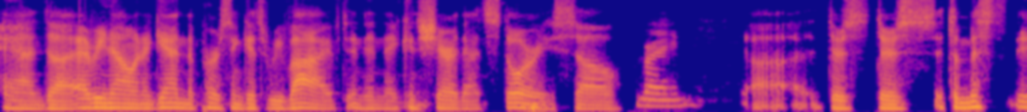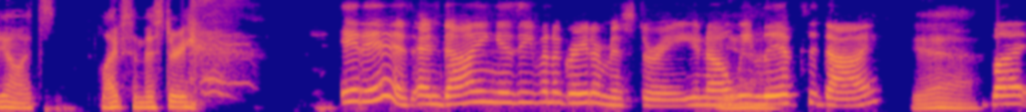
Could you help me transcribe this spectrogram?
And uh, every now and again, the person gets revived, and then they can share that story. So Right. uh, there's there's it's a mis you know it's life's a mystery. It is. And dying is even a greater mystery. You know, we live to die. Yeah. but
